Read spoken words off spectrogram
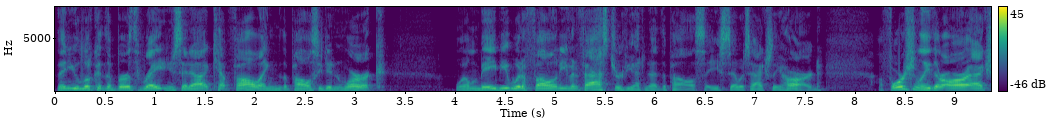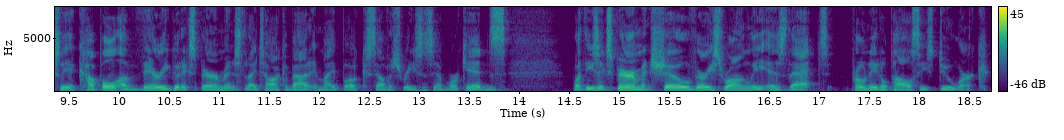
then you look at the birth rate and you say, oh, it kept falling, the policy didn't work. Well, maybe it would have fallen even faster if you hadn't had the policy. So it's actually hard. Uh, fortunately, there are actually a couple of very good experiments that I talk about in my book, Selfish Reasons to Have More Kids. What these experiments show very strongly is that pronatal policies do work.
